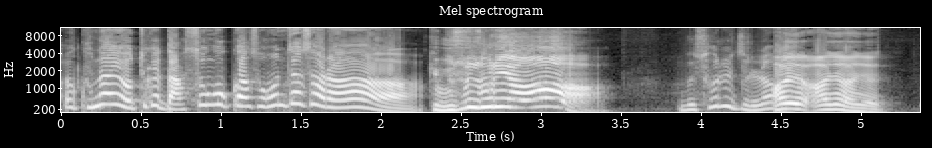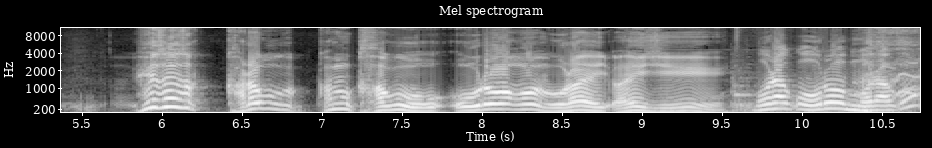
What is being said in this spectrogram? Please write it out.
아, 그 나이 어떻게 낯선 곳 가서 혼자 살아? 그게 무슨 소리야? 뭐 소리 질러? 아니, 아니, 아니. 회사에서 가라고 하면 가고 오- 오라고 오라 와야지. 뭐라고 오러 뭐라고?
